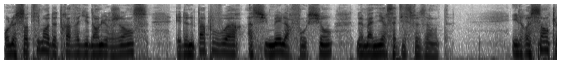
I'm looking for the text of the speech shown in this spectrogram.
ont le sentiment de travailler dans l'urgence et de ne pas pouvoir assumer leurs fonctions de manière satisfaisante. Ils ressentent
